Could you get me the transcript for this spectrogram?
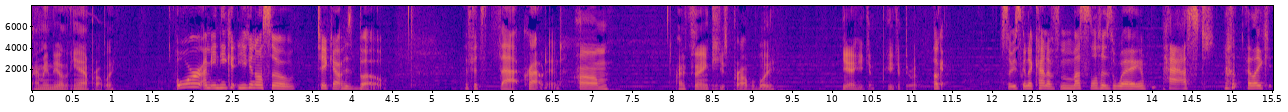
I mean the other. Yeah, probably. Or, I mean, he can, he can also take out his bow if it's that crowded. Um, I think he's probably. Yeah, he can. He could do it. Okay. So he's going to kind of muscle his way past. I like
